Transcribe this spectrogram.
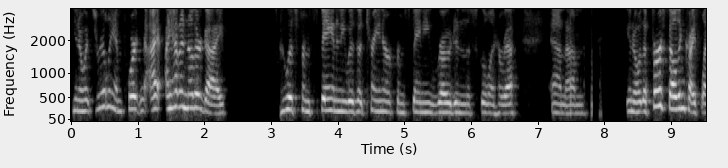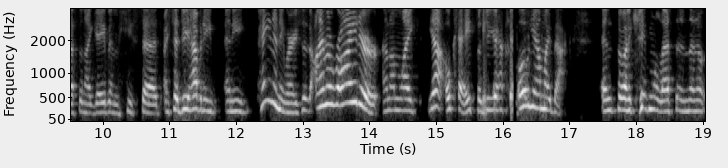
you know, it's really important. I, I had another guy who was from Spain and he was a trainer from Spain. He rode in the school in Jerez. And, um, you know, the first Feldenkrais lesson I gave him, he said, I said, do you have any, any pain anywhere? He says, I'm a rider. And I'm like, yeah, okay. So do you have, oh yeah, my back. And so I gave him a lesson. And then a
